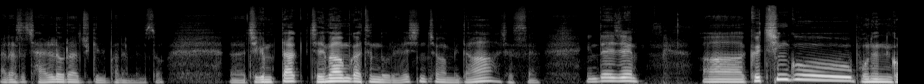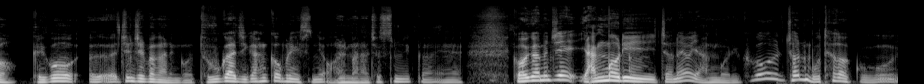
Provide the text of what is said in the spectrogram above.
알아서 잘 놀아주길 바라면서 어, 지금 딱 제 마음 같은 노래 신청합니다 하셨어요. 근데 이제 아, 그 친구 보는 거 그리고 어, 찜질방 가는 거 두 가지가 한꺼번에 있으니 얼마나 좋습니까? 예. 거기 가면 이제 양머리 있잖아요. 양머리. 그거 저는 못 해갖고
